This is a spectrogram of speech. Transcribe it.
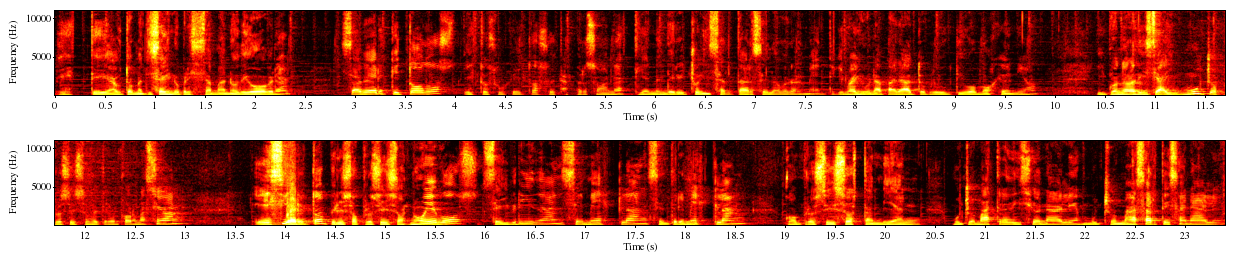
este, automatizadas y no precisa mano de obra, saber que todos estos sujetos o estas personas tienen derecho a insertarse laboralmente, que no hay un aparato productivo homogéneo. Y cuando nos dice hay muchos procesos de transformación, es cierto, pero esos procesos nuevos se hibridan, se mezclan, se entremezclan con procesos también mucho más tradicionales, mucho más artesanales.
